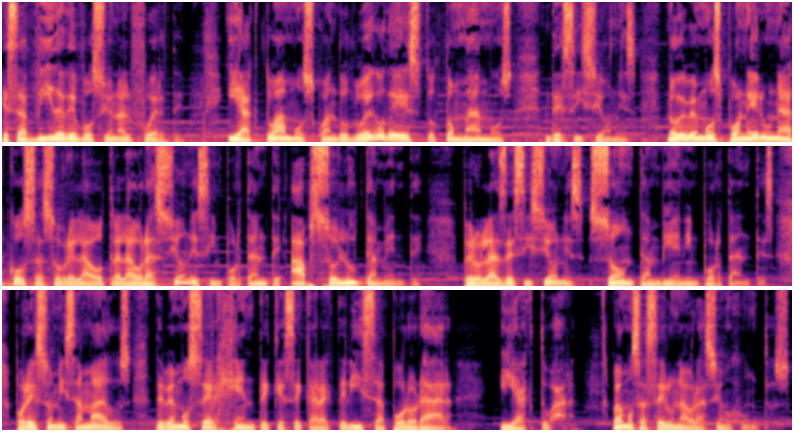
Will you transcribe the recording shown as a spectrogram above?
esa vida devocional fuerte y actuamos cuando luego de esto tomamos decisiones. No debemos poner una cosa sobre la otra. La oración es importante absolutamente, pero las decisiones son también importantes. Por eso, mis amados, debemos ser gente que se caracteriza por orar y actuar. Vamos a hacer una oración juntos.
